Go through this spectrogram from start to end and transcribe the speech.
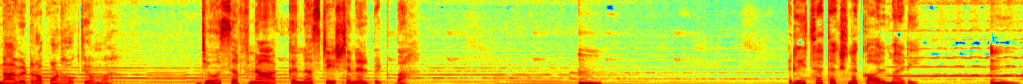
ನಾವೇ ಡ್ರಾಪ್ ಮಾಡಿ ಹೋಗ್ತೀವಮ್ಮ. ಜೋಸಫ್ನ ಅಕ್ಕನ ಸ್ಟೇಷನಲ್ಲಿ ಬಿಟ್ಬಾ ಹ್ಮ್. ರೀಚ್ ಆದ ತಕ್ಷಣ ಕಾಲ್ ಮಾಡಿ. ಹ್ಮ್.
